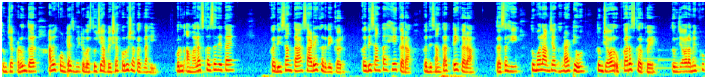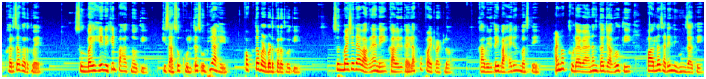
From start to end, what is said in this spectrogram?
तुमच्याकडून तर आम्ही कोणत्याच भेटवस्तूची अपेक्षा करू शकत नाही. वरून आम्हालाच खर्च देताय. कधी सांगता साडी खरेदी कर कधी सांगता हे करा कधी सांगता ते करा. तसंही तुम्हाला आमच्या घरात ठेवून तुमच्यावर उपकारच करतोय. तुमच्यावर आम्ही खूप खर्च करतोय. सुनबाई हे देखील पाहत नव्हती की सासू खुलतच उभी आहे फक्त बडबड करत होती. सुनबाईच्या त्या वागण्याने कावेरीताईला खूप वाईट वाटलं. कावेरीताई बाहेर येऊन बसते आणि मग थोड्या वेळानंतर जागृती पार्लरसाठी निघून जाते.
